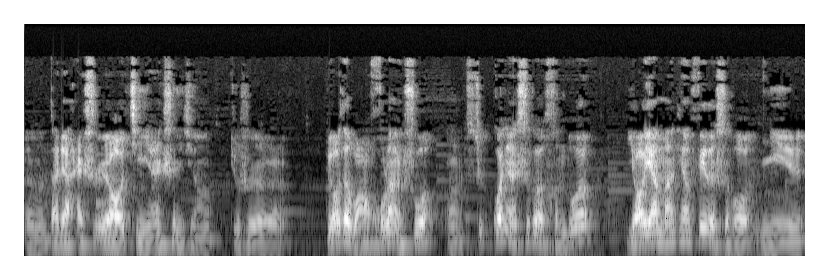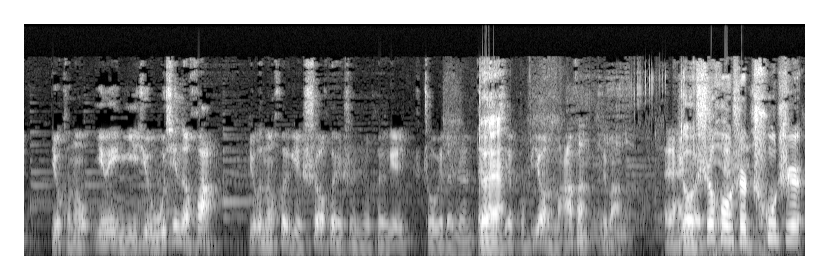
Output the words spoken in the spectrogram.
嗯，大家还是要谨言慎行，就是不要在网上胡乱说。嗯，这个关键时刻很多谣言满天飞的时候，你有可能因为你一句无心的话。有可能会给社会，甚至会给周围的人带来一些不必要的麻烦，对吧？有时候是出之，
